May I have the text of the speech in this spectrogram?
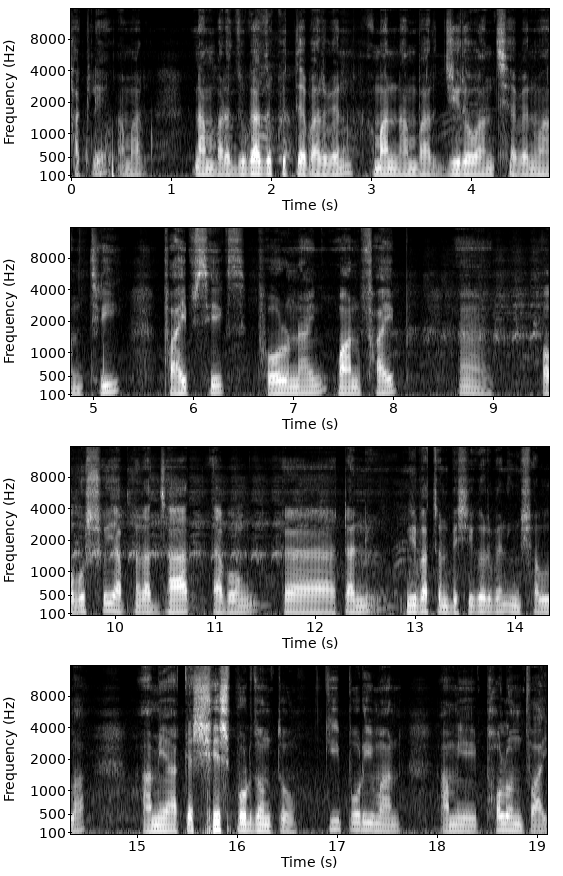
থাকলে আমার নাম্বারে যোগাযোগ করতে পারবেন। আমার number zero one seven one three five six four nine one five. হ্যাঁ অবশ্যই আপনারা জাত এবং নির্বাচন বেশি করবেন ইনশাল্লাহ। আমি একে শেষ পর্যন্ত কি পরিমাণ আমি ফলন পাই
